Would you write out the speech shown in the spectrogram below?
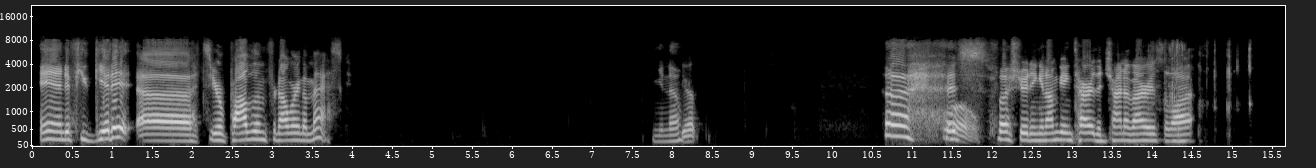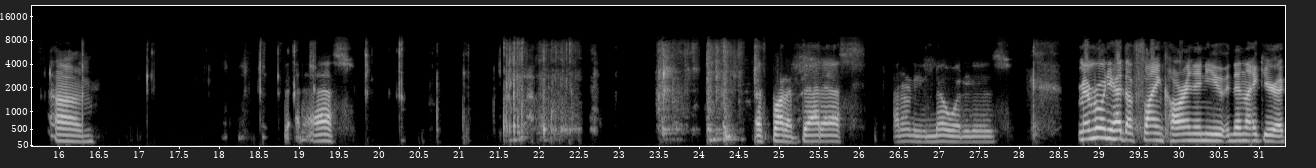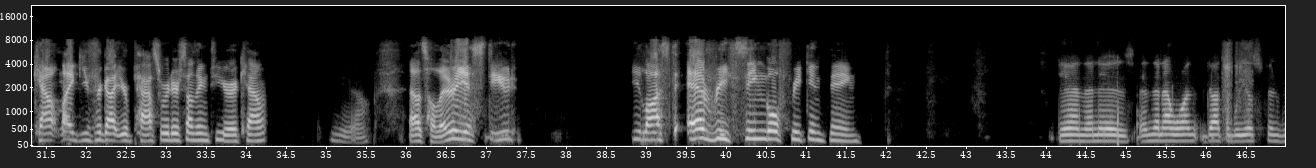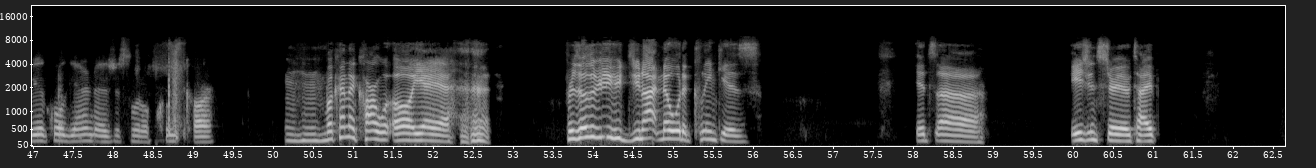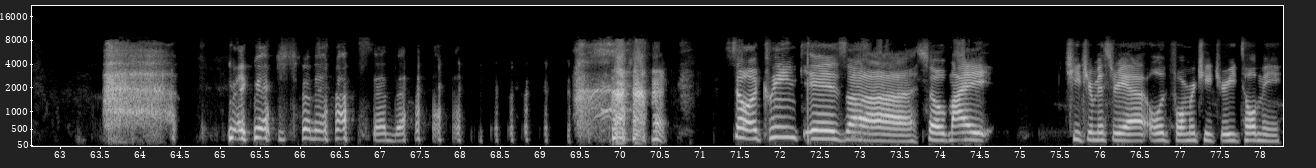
And if you get it, uh, it's your problem for not wearing a mask. You know. Yep. Uh, it's frustrating, and I'm getting tired of the China virus a lot. Um, Badass. That's bought a badass. I don't even know what it is. remember when you had that flying car, and then you, and then like your account, like you forgot your password or something to your account? Yeah. That was hilarious, dude. You lost every single freaking thing. Yeah, and then is and then I want got the wheel spin vehicle again, and it was just a little cleat car. hmm What kind of car? wa- oh yeah, yeah. For those of you who do not know what a clink is, it's uh Asian stereotype. Maybe I shouldn't have said that. so a clink is uh so my teacher, Mr. Old former teacher, he told me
